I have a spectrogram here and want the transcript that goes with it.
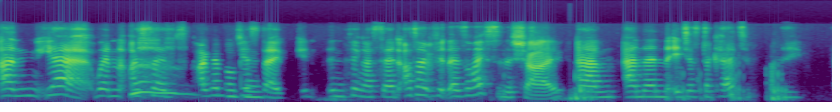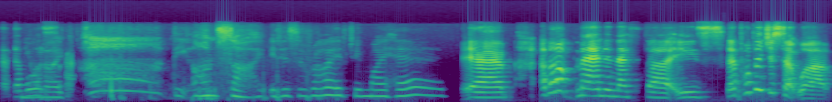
and yeah, when I said, I remember Okay. yesterday in, in the thing I said, I don't think there's ice in the show. Um, and then it just occurred to me there was. like, the answer, it has arrived in my head. yeah, about men in their thirties, they're probably just at work.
